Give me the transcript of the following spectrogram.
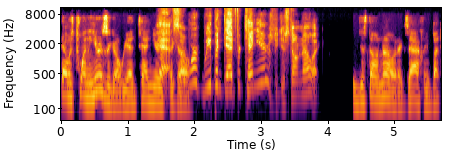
that was 20 years ago. We had 10 years yeah, to so go. we have been dead for 10 years. We just don't know it. We just don't know it exactly. But,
